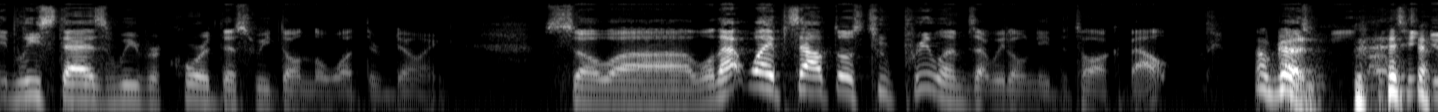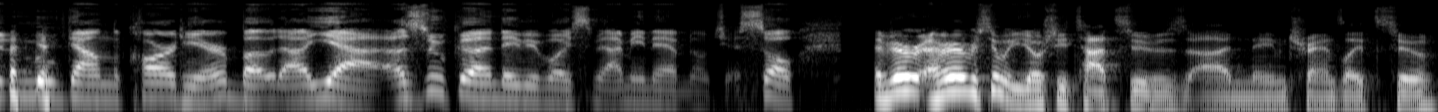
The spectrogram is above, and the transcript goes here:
at least as we record this, we don't know what they're doing. So, uh, well, that wipes out those two prelims that we don't need to talk about Oh, good. continue to move down the card here. But uh, yeah, Iizuka and Davey Boy Smith. I mean, they have no chance. So have you ever have you ever seen what Yoshitatsu's uh, name translates to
